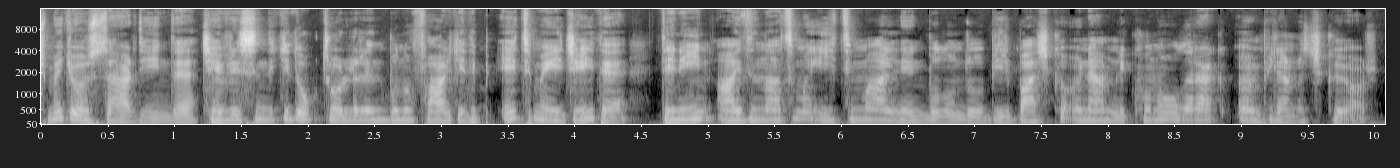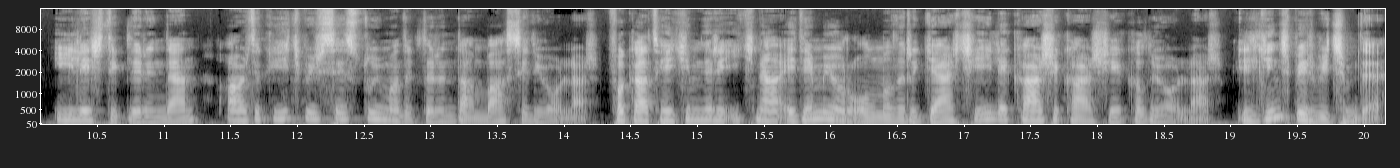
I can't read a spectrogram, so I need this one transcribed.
iyileşme gösterdiğinde çevresindeki doktorların bunu fark edip etmeyeceği de deneyin aydınlatma ihtimalinin bulunduğu bir başka önemli konu olarak ön plana çıkıyor. İyileştiklerinden artık hiçbir ses duymadıklarından bahsediyorlar. Fakat hekimleri ikna edemiyor olmaları gerçeğiyle karşı karşıya kalıyorlar. İlginç bir biçimde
